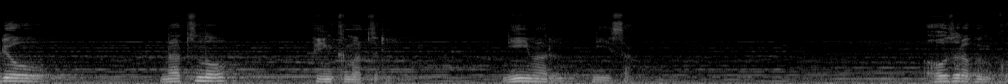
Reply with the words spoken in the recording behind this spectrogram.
涼夏のピンク祭り2023青空文庫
